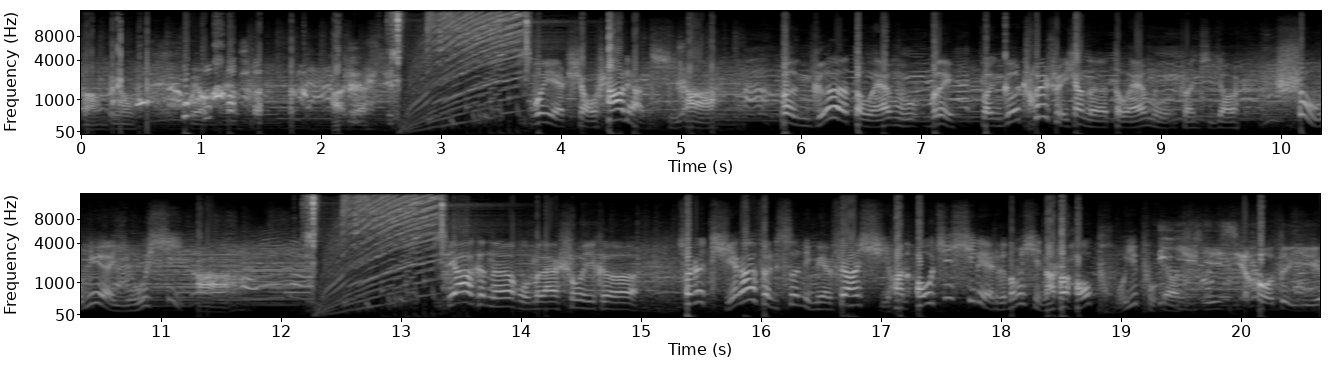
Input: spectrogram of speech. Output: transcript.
装，不用不用担心。好的，我也小插两题啊，本格的抖 M 不对，本格吹水向的抖 M 专题叫受虐游戏啊。第二个呢，我们来说一个。但是铁杆粉丝里面非常喜欢的 OG 系列这个东西拿出来好好普一普。一些喜好对于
